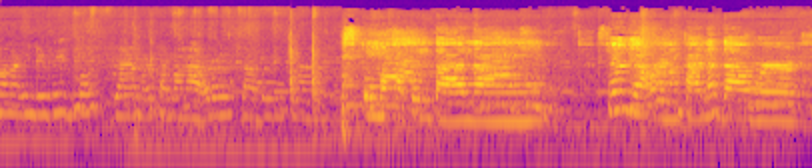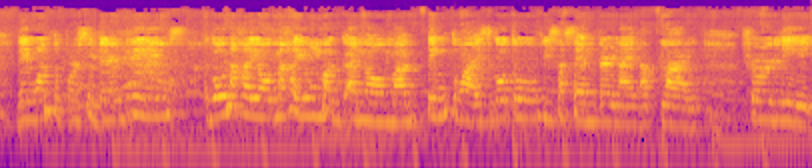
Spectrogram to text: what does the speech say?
mga individuals dyan or sa mga OFW na Kung makapunta ng Australia or ng Canada where they want to pursue their dreams, go na kayo, na kayong mag, ano, mag think twice, go to Visa Center 9, apply. Surely,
